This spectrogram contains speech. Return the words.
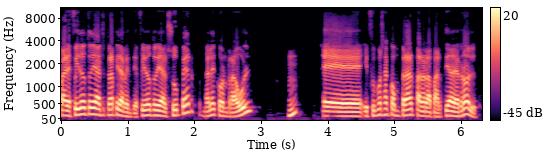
Vale, fui el otro día, rápidamente, fui el otro día al súper, ¿vale? Con Raúl. ¿Mm? eh, y fuimos a comprar para la partida de rol.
